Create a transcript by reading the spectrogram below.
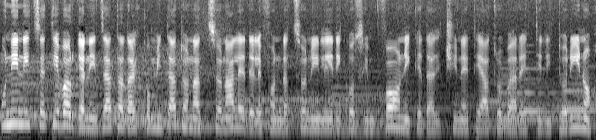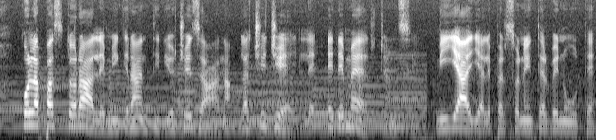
Un'iniziativa organizzata dal Comitato Nazionale delle Fondazioni Lirico-Sinfoniche, dal Cineteatro Baretti di Torino, con la pastorale Migranti Diocesana, la CGL ed Emergency. Migliaia le persone intervenute,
